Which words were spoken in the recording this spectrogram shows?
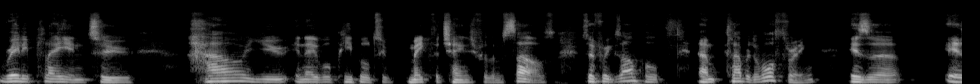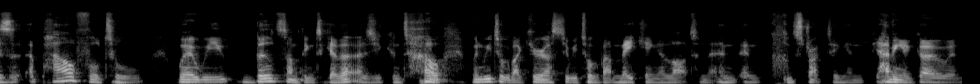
really play into how you enable people to make the change for themselves. So, for example, um, collaborative authoring is a is a powerful tool where we build something together. As you can tell, when we talk about curiosity, we talk about making a lot and and, and constructing and having a go and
